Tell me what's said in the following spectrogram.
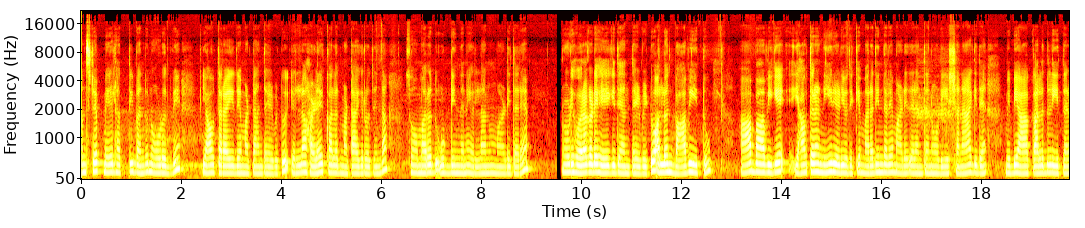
ಒಂದು ಸ್ಟೆಪ್ ಮೇಲೆ ಹತ್ತಿ ಬಂದು ನೋಡಿದ್ವಿ. ಯಾವ ಥರ ಇದೆ ಮಠ ಅಂತ ಹೇಳಿಬಿಟ್ಟು ಎಲ್ಲ ಹಳೆ ಕಾಲದ ಮಠ ಆಗಿರೋದ್ರಿಂದ ಸೊ ಮರದ ವುಡ್ಡಿಂದನೇ ಎಲ್ಲನೂ ಮಾಡಿದ್ದಾರೆ. ನೋಡಿ ಹೊರಗಡೆ ಹೇಗಿದೆ ಅಂತ ಹೇಳಿಬಿಟ್ಟು ಅಲ್ಲೊಂದು ಬಾವಿ ಇತ್ತು. ಆ ಬಾವಿಗೆ ಯಾವ ಥರ ನೀರು ಎಳೆಯೋದಕ್ಕೆ ಮರದಿಂದಲೇ ಮಾಡಿದ್ದಾರೆ ಅಂತ ನೋಡಿ ಎಷ್ಟು ಚೆನ್ನಾಗಿದೆ. ಮೇ ಬಿ ಆ ಕಾಲದಲ್ಲಿ ಈ ಥರ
